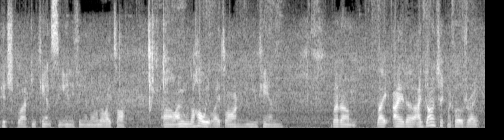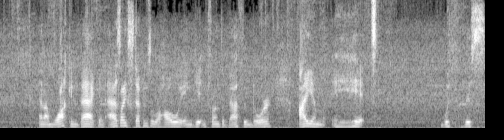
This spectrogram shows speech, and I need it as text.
pitch black. You can't see anything in there when the light's off. Um, I mean, when the hallway light's on, you can. But um, like I'd uh, I'd gone to check my clothes right and I'm walking back and as I step into the hallway and get in front of the bathroom door I am hit with this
